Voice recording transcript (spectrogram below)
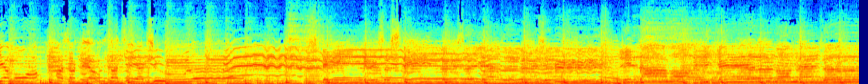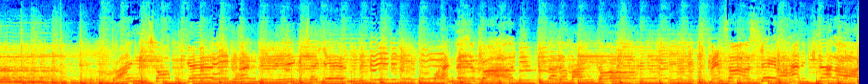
siger mor, og så giver hun sig til at tude. Stenløse, stenløse, hjerteløse by. Det larmer i gaden om natten. Drengen står på gaden, han vil ikke tage hjem. For han ved jo godt, hvad der vanker. Men så stjæler han en knaller,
